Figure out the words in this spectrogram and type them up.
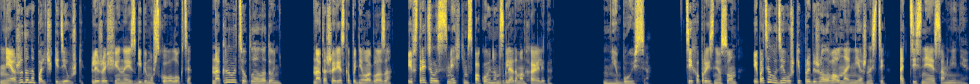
Неожиданно пальчики девушки, лежащие на изгибе мужского локтя, накрыла теплая ладонь. Наташа резко подняла глаза и встретилась с мягким, спокойным взглядом Анхайлига. «Не бойся», — тихо произнес он, и по телу девушки пробежала волна нежности, оттесняя сомнения.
